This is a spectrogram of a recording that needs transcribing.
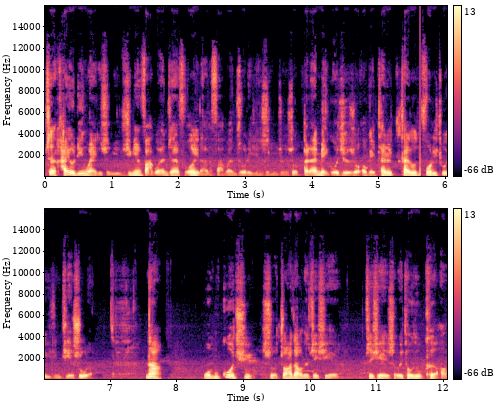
这还有另外一个事情，今天法官在佛罗里达的法官做了一件事情，就是说，本来美国就是说，OK，Title Title 42已经结束了，那我们过去所抓到的这些这些所谓偷渡客啊，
